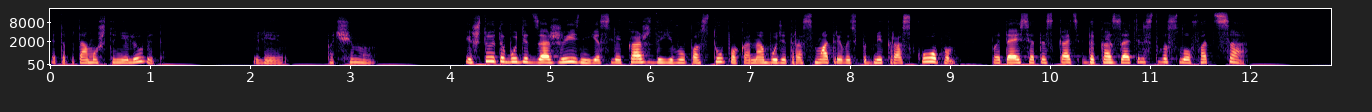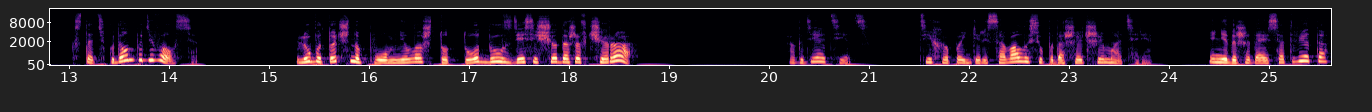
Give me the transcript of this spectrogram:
Это потому, что не любит? Или почему? И что это будет за жизнь, если каждый его поступок она будет рассматривать под микроскопом, пытаясь отыскать доказательства слов отца? Кстати, куда он подевался? Люба точно помнила, что тот был здесь еще даже вчера – «А где отец?» – тихо поинтересовалась у подошедшей матери. И, не дожидаясь ответа,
